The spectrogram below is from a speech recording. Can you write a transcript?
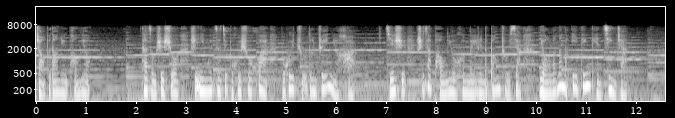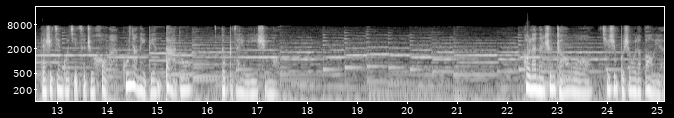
找不到女朋友。他总是说是因为自己不会说话，不会主动追女孩。即使是在朋友和媒人的帮助下有了那么一丁点进展，但是见过几次之后，姑娘那边大多都不再有音讯了。后来男生找我，其实不是为了抱怨，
